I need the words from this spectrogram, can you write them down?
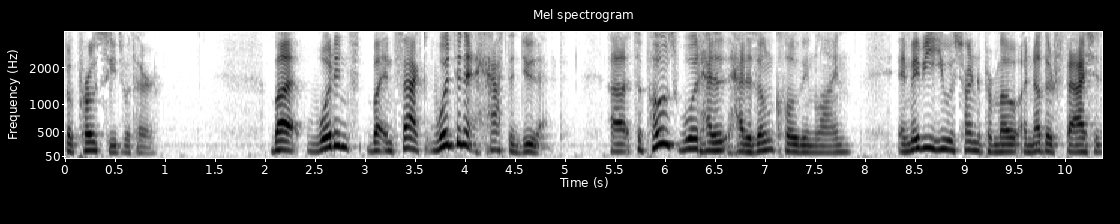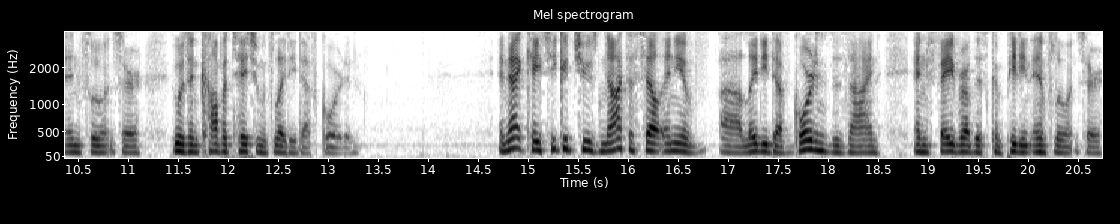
the proceeds with her. But Wood, in, but in fact, Wood didn't have to do that. Uh, suppose Wood had had his own clothing line, and maybe he was trying to promote another fashion influencer who was in competition with Lady Duff Gordon. In that case, he could choose not to sell any of uh, Lady Duff Gordon's design in favor of this competing influencer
